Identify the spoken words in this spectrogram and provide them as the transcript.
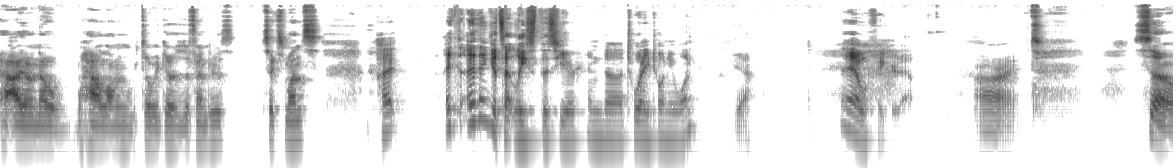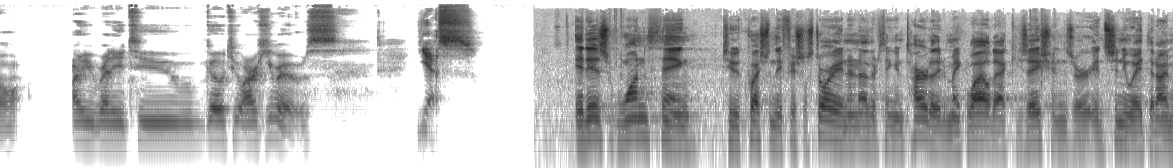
I don't know how long until we go to Defenders. Six months. I I, th- I think it's at least this year in uh, 2021. Yeah. Yeah, we'll figure it out. All right. So, are you ready to go to our heroes? Yes. It is one thing to question the official story, and another thing entirely to make wild accusations or insinuate that I'm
